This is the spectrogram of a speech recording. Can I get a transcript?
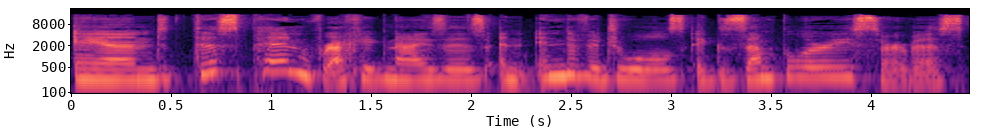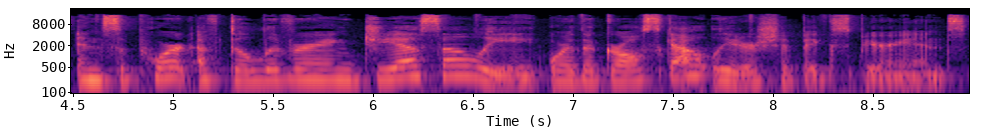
and this pin recognizes an individual's exemplary service in support of delivering GSLE or the Girl Scout Leadership Experience,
